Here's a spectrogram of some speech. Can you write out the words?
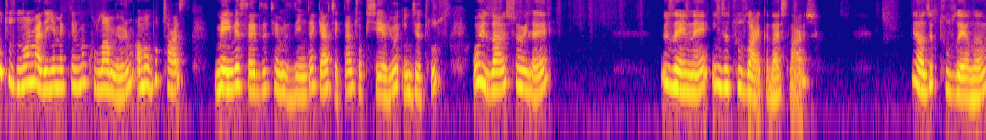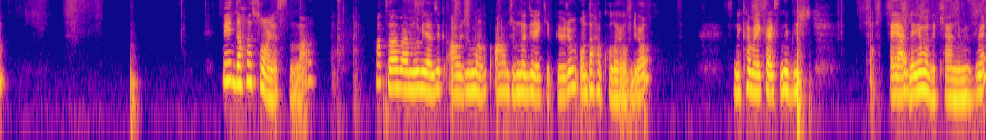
bu tuzu normalde yemeklerime kullanmıyorum ama bu tarz meyve sebze temizliğinde gerçekten çok işe yarıyor ince tuz. O yüzden şöyle üzerine ince tuz arkadaşlar. Birazcık tuzlayalım. Ve daha sonrasında hatta ben bunu birazcık avucuma alıp avucumda direkt yapıyorum. O daha kolay oluyor. Şimdi kamera karşısında bir ayarlayamadık kendimizi.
